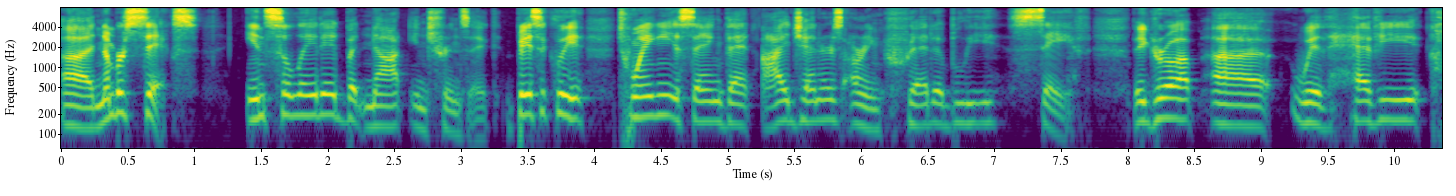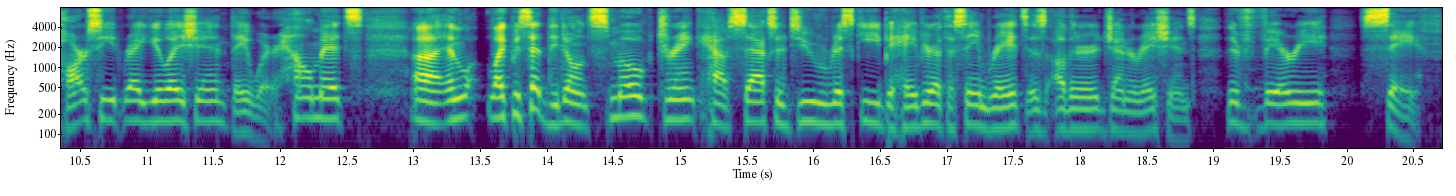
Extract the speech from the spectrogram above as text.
Uh, number six, insulated but not intrinsic. Basically, Twenge is saying that iGeners are incredibly safe. They grow up uh, with heavy car seat regulation, they wear helmets, uh, and like we said, they don't smoke, drink, have sex, or do risky behavior at the same rates as other generations. They're very safe.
